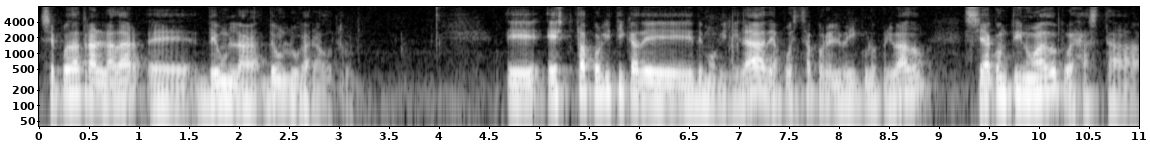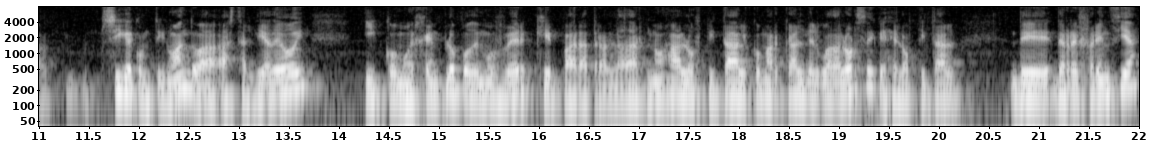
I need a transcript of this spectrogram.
se pueda trasladar eh, de un lugar a otro. Eh, esta política de, movilidad, de apuesta por el vehículo privado, se ha continuado, pues hasta, sigue continuando hasta el día de hoy y como ejemplo podemos ver que para trasladarnos al Hospital Comarcal del Guadalhorce, que es el hospital de, referencia,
